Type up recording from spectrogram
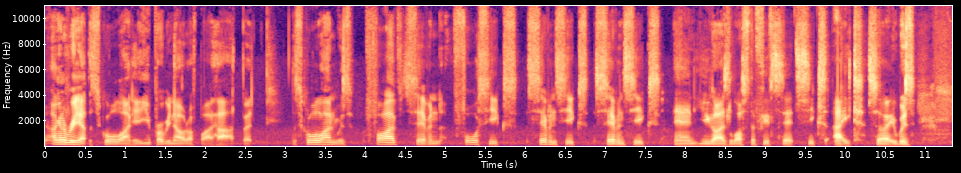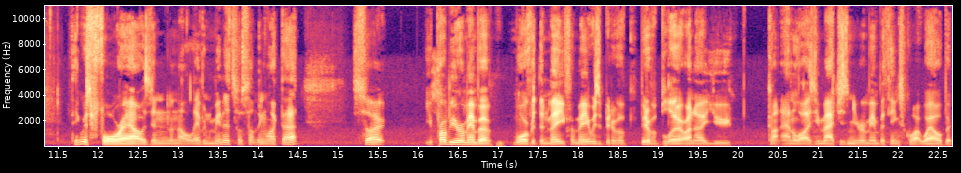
I'm going to read out the scoreline here. You probably know it off by heart, but the scoreline was 5 7, 4 6, 7 6, 7 6, and you guys lost the fifth set 6 8. So it was I think it was four hours and 11 minutes or something like that. So you probably remember more of it than me. For me, it was a bit of a bit of a blur. I know you can't analyze your matches and you remember things quite well, but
